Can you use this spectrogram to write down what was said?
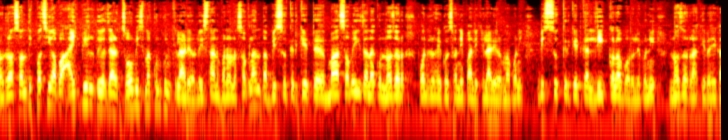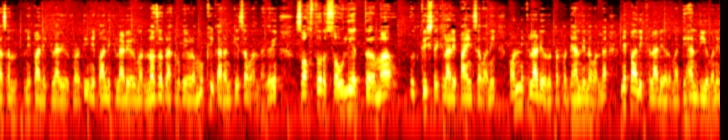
र सन्दीपपछि अब आइपिएल दुई हजार चौबिसमा कुन कुन खेलाडीहरूले स्थान बनाउन सक्लान् त विश्व क्रिकेटमा सबैजनाको नजर परिरहेको छ। नेपाली खेलाडीहरूमा पनि विश्व क्रिकेटका लिग क्लबहरूले पनि नजर राखिरहेका छन्। नेपाली खेलाडीहरूप्रति नेपाली खेलाडीहरूमा नजर राख्नुको एउटा मुख्य कारण के छ भन्दाखेरि सस्तो र सहुलियतमा उत्कृष्ट खेलाडी पाइन्छ भने अन्य खेलाडीहरूतर्फ ध्यान दिन भन्दा नेपाली खेलाडीहरूमा ध्यान दियो भने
